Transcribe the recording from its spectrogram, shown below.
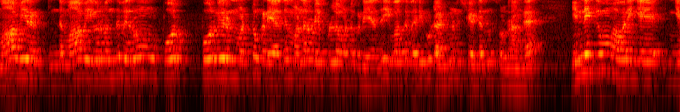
மாவீரன் இந்த மாவி இவர் வந்து வெறும் போர் போர் வீரன் மட்டும் கிடையாது மன்னருடைய பிள்ளை மட்டும் கிடையாது he was a very good அட்மினிஸ்ட்ரேட்டர்னு சொல்றாங்க. இன்னைக்கும் அவர் இங்க இங்க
